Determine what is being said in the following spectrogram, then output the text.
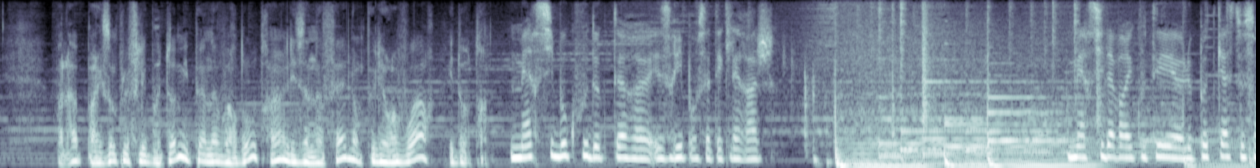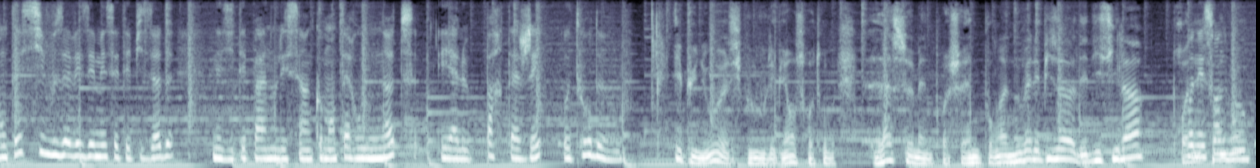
Voilà, par exemple le phlébotum, il peut en avoir d'autres, hein. les anophèles, on peut les revoir, et d'autres. Merci beaucoup, docteur Ezri, pour cet éclairage. Merci d'avoir écouté euh, le podcast Santé. Si vous avez aimé cet épisode, n'hésitez pas à nous laisser un commentaire ou une note et à le partager autour de vous. Et puis nous, euh, si vous le voulez bien, on se retrouve la semaine prochaine pour un nouvel épisode. Et d'ici là, prenez, soin, de vous.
